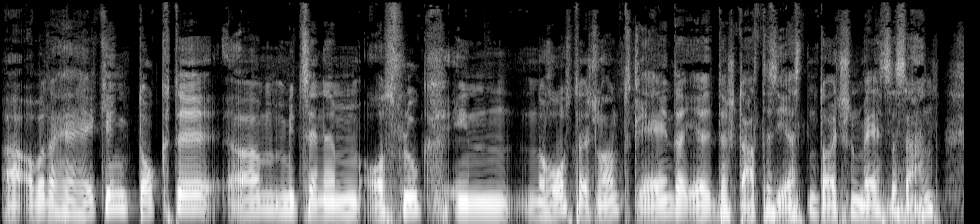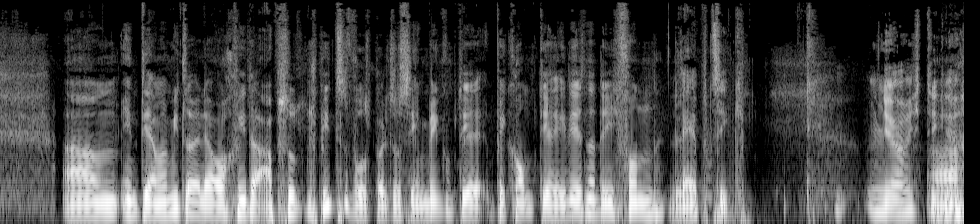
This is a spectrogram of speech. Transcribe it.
Äh, aber der Herr Hecking dockte ähm, mit seinem Ausflug in, nach Ostdeutschland gleich in der, der Stadt des ersten deutschen Meisters an, ähm, in der man mittlerweile auch wieder absoluten Spitzenfußball zu sehen bekommt. Die, bekommt. die Rede ist natürlich von Leipzig. Ja, richtig. Äh, ja.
